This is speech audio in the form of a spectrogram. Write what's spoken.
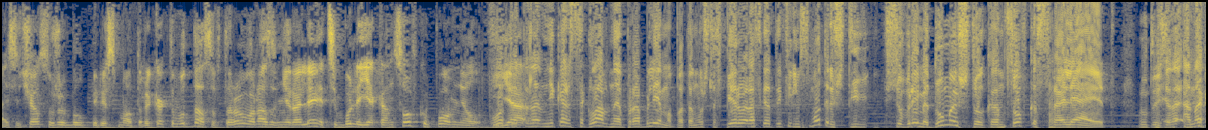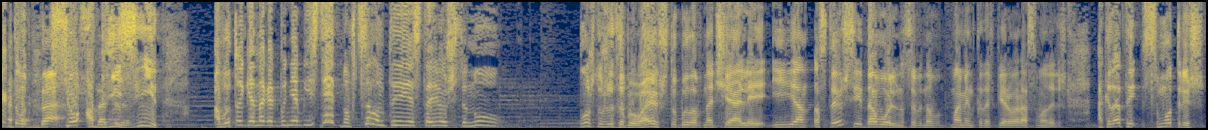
А сейчас уже был пересмотр. И как-то вот да, со второго раза не роляет. Тем более я концовку помнил. Вот я... это, мне кажется, главная проблема, потому что в первый раз, когда ты фильм смотришь, ты все время думаешь, что концовка сроляет. Ну, то есть она, она как-то вот все объяснит. А в итоге она как бы не объясняет, но в целом ты остаешься, ну, может, уже забываешь, что было в начале, и остаешься и доволен, особенно в момент, когда в первый раз смотришь. А когда ты смотришь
